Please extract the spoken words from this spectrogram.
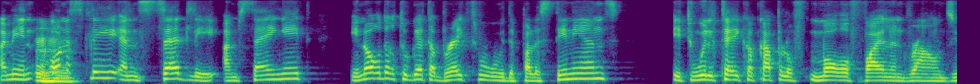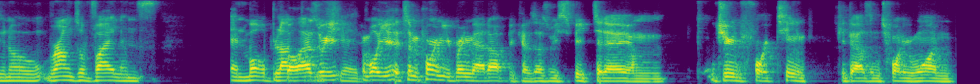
I mean, mm-hmm. honestly and sadly, I'm saying it, in order to get a breakthrough with the Palestinians, it will take a couple of more of violent rounds, you know, rounds of violence and more blood. Well, as we shed. well, it's important you bring that up because as we speak today, on June fourteenth, two thousand twenty-one.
